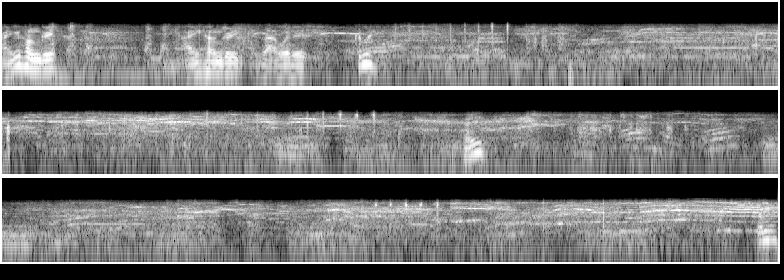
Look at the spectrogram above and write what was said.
Are you hungry? Are you hungry? Is that what it is? Come here. Hey. Come here.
